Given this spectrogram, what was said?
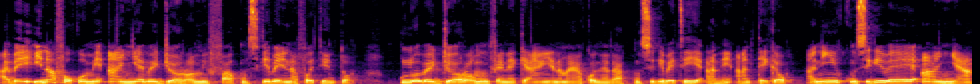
a be i n'a fɔ komi an ɲɛ be jɔyɔrɔ min fa kunsigi be i n'a fɔ tentɔ tulo bɛ jɔyɔrɔ min fɛnɛ kɛ an ɲɛnamaya kɔnɔna la kunsigi bɛ ten ani an tɛgɛw ani kunsigi bɛ an ɲa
